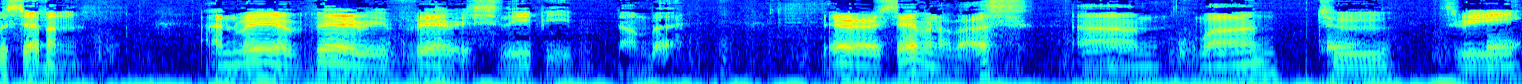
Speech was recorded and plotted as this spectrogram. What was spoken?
Number seven, and we are a very, very sleepy number. There are seven of us. Um, one, two, three,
